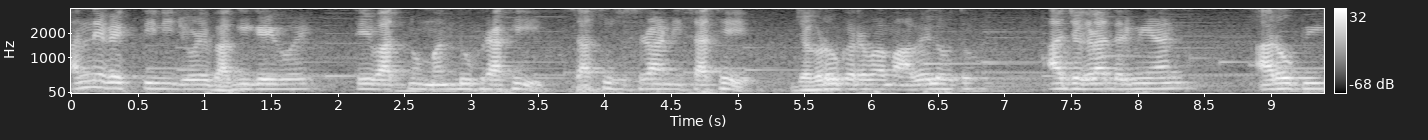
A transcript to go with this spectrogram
અન્ય વ્યક્તિની જોડે ભાગી ગઈ હોય તે વાતનું મન દુઃખ રાખી સાસુ સસરાની સાથે ઝઘડો કરવામાં આવેલો હતો. આ ઝઘડા દરમિયાન આરોપી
